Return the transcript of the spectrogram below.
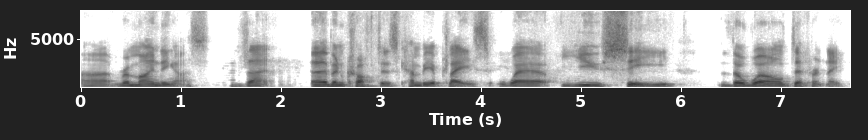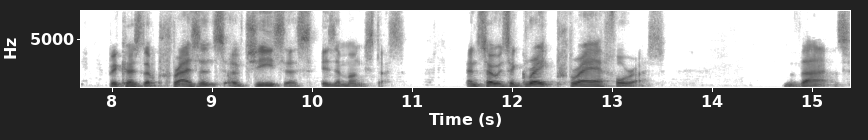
uh, reminding us that Urban Crofters can be a place where you see the world differently because the presence of Jesus is amongst us. And so it's a great prayer for us that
